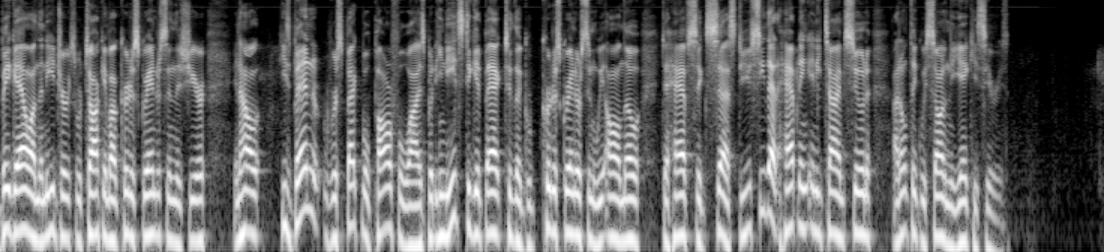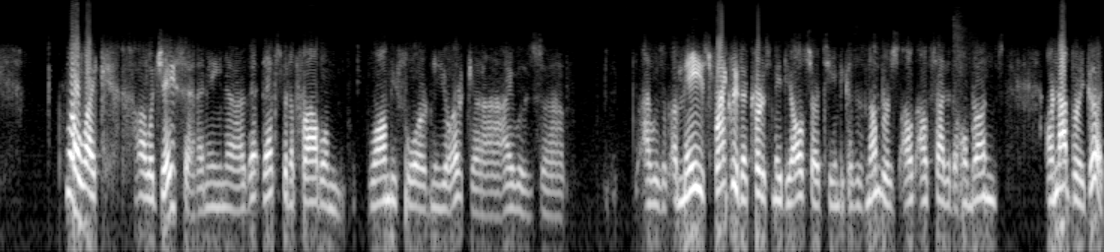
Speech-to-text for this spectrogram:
Big Al on the knee jerks were talking about Curtis Granderson this year and how he's been respectable, powerful wise, but he needs to get back to the Curtis Granderson we all know to have success. Do you see that happening anytime soon? I don't think we saw it in the Yankee series. Well, like uh, what Jay said, I mean uh, that that's been a problem long before New York. Uh, I was uh, I was amazed, frankly, that Curtis made the All Star team because his numbers outside of the home runs are not very good.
